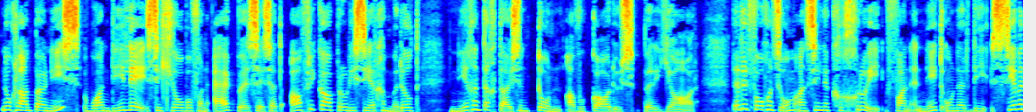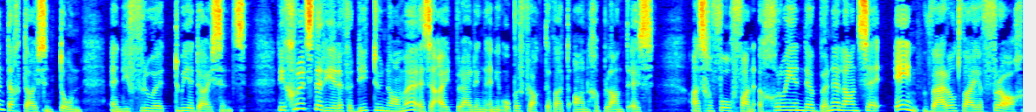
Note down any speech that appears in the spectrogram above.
Nog landbou nuus, Wandile Sihlobo van Agbus sê Suid-Afrika produseer gemiddeld 90000 ton avokados per jaar. Dit het volgens hom aansienlik gegroei van net onder die 70000 ton in die vroeë 2000s. Die grootste rede vir die toename is 'n uitbreiding in die oppervlakte wat aangeplant is as gevolg van 'n groeiende binnelandse en wêreldwye vraag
